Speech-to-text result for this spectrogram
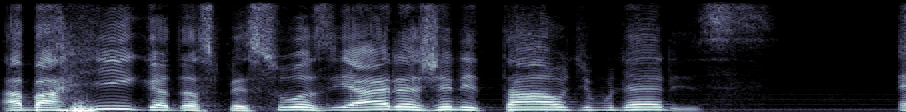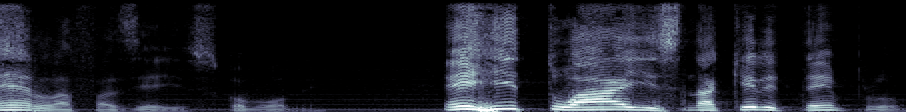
a barriga das pessoas e a área genital de mulheres. Ela fazia isso como homem. Em rituais naquele templo,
